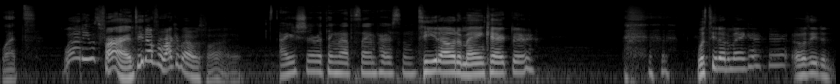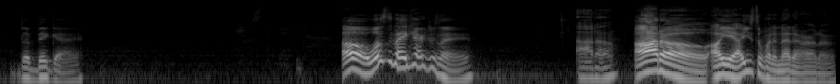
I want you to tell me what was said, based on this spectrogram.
What? What? He was fine. Tito from Rocket Power was fine. Are you sure we're thinking about the same person? Tito, the main character. was Tito the main character, or was he the the big guy? Oh, what's the main character's name? Otto. Otto. Oh yeah, I used to want that Otto.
